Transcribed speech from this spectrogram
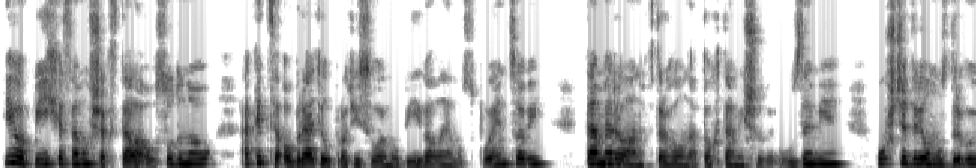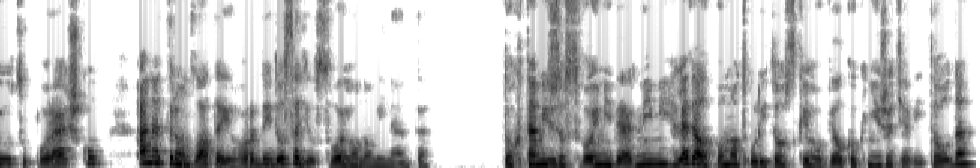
Jeho pícha sa mu však stala osudnou a keď sa obrátil proti svojmu bývalému spojencovi, Tamerlan vtrhol na Tochtamišové územie, uštedril mu zdrvujúcu porážku a na trón Zlatej hordy dosadil svojho nominanta. Tochtamiš so svojimi vernými hľadal pomoc u litovského veľkokniežaťa Vitolda,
